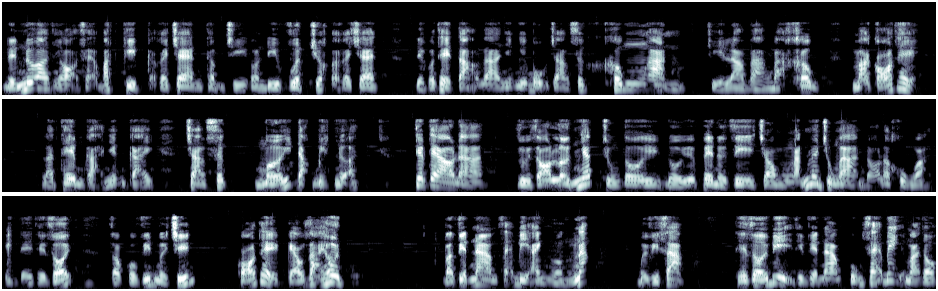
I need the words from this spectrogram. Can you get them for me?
đến nữa thì họ sẽ bắt kịp các cái trend thậm chí còn đi vượt trước các cái trend để có thể tạo ra những cái bộ trang sức không hẳn chỉ là vàng bạc không mà có thể là thêm cả những cái trang sức mới đặc biệt nữa. Tiếp theo là rủi ro lớn nhất chúng tôi đối với PNG trong ngắn và trung hạn đó là khủng hoảng kinh tế thế giới do Covid-19 có thể kéo dài hơn và Việt Nam sẽ bị ảnh hưởng nặng. Bởi vì sao? Thế giới bị thì Việt Nam cũng sẽ bị mà thôi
